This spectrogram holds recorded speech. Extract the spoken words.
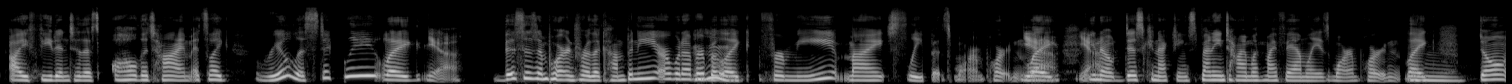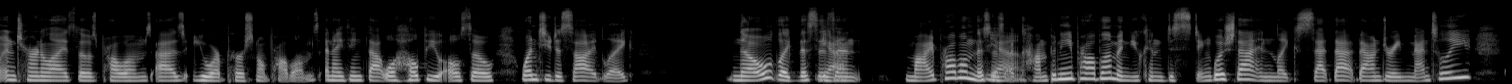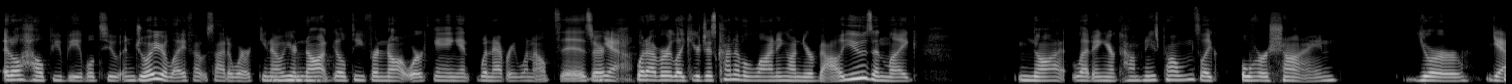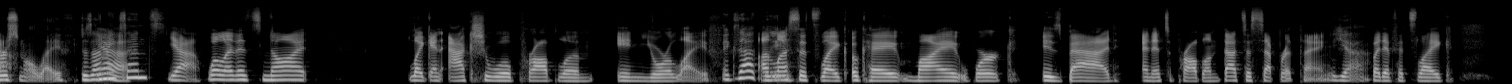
I feed into this all the time. It's like, realistically, like Yeah. This is important for the company or whatever, but Mhm. like for me, my sleep is more important. Yeah. Like, yeah. you know, disconnecting, spending time with my family is more important. Like, Mhm. don't internalize those problems as your personal problems. And I think that will help you also once you decide, like, no, like this Yeah. isn't my problem. This is a company problem. And you can distinguish that and like set that boundary mentally. It'll help you be able to enjoy your life outside of work. You know, you're Mhm. not guilty for not working and when everyone else is or yeah. whatever. Like you're just kind of aligning on your values and like not letting your company's problems like overshine your Yeah. personal life. Does that Yeah. make sense? Yeah. Well, and it's not like an actual problem in your life. Exactly. Unless it's like, okay, my work is bad and it's a problem. That's a separate thing. yeah. But if it's like,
